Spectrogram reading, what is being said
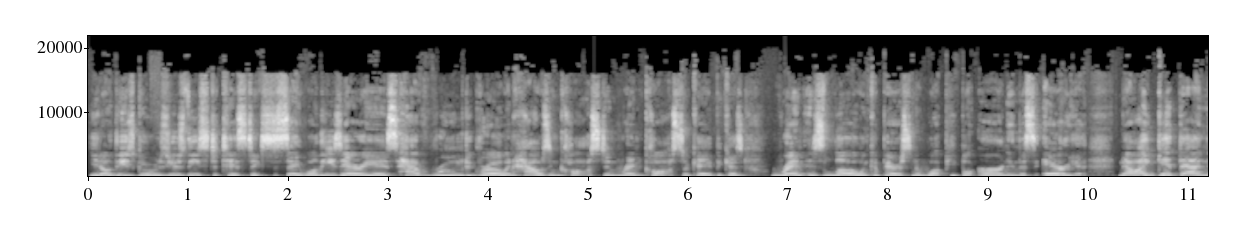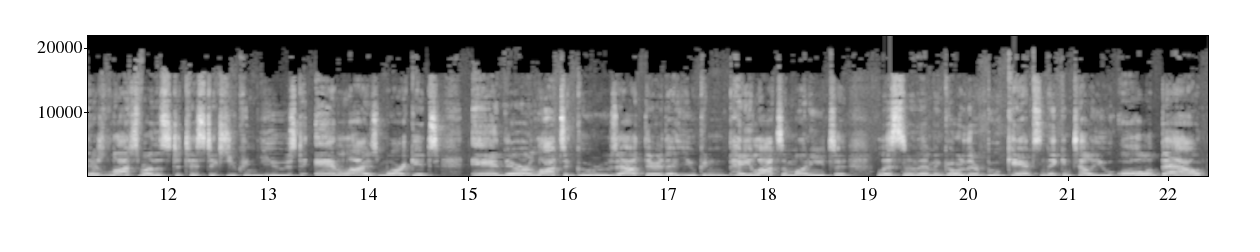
you know, these gurus use these statistics to say, well, these areas have room to grow in housing costs and rent costs, okay, because rent is low in comparison to what people earn in this area. Now, I get that, and there's lots of other statistics you can use to analyze markets, and there are lots of gurus out there that you can pay lots of money to listen to them and go to their boot camps, and they can tell you all about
